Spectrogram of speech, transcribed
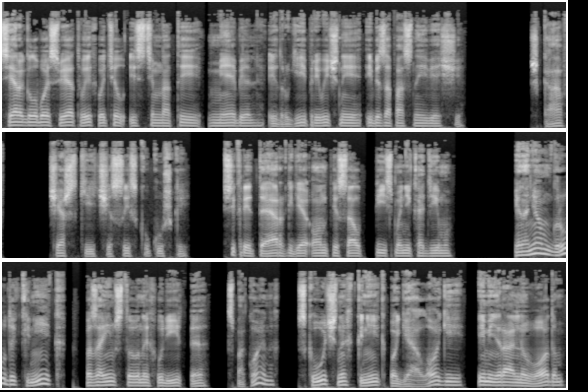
Серо-голубой свет выхватил из темноты мебель и другие привычные и безопасные вещи. Шкаф, чешские часы с кукушкой, секретер, где он писал письма Никодиму, и на нем груды книг, позаимствованных у Дита, спокойных, скучных книг по геологии и минеральным водам.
